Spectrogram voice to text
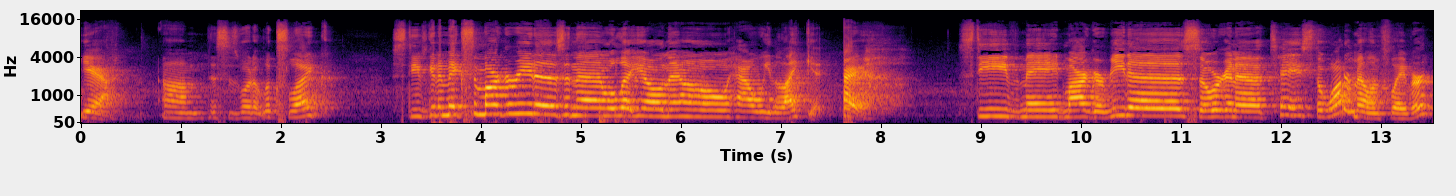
yeah, um, this is what it looks like. Steve's gonna make some margaritas, and then we'll let you all know how we like it. All right, Steve made margaritas, so we're gonna taste the watermelon flavor.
